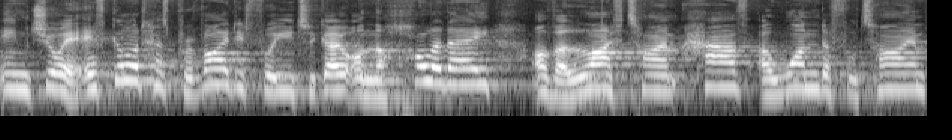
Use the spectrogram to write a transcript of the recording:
enjoy it. If God has provided for you to go on the holiday of a lifetime, have a wonderful time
